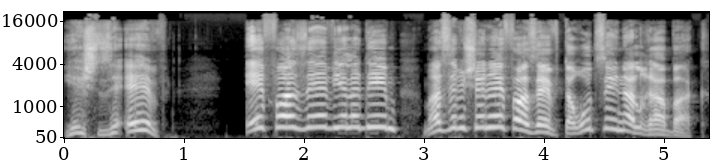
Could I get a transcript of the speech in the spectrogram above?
יש זאב! איפה הזאב, ילדים? מה זה משנה איפה הזאב? תרוצי על רבאק.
